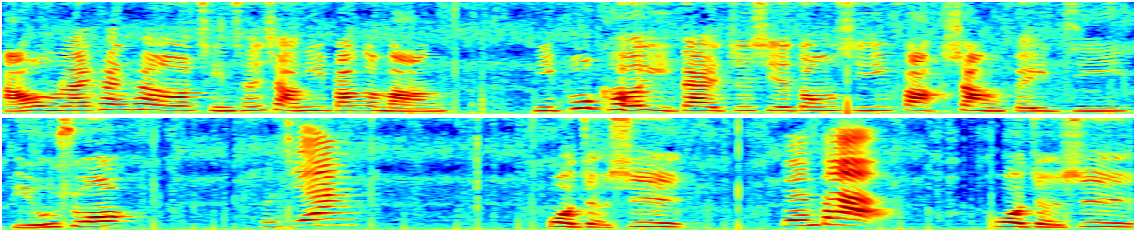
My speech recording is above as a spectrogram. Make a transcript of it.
好，我们来看看哦，请陈小妮帮个忙。你不可以带这些东西放上飞机，比如说水枪，或者是鞭炮，或者是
